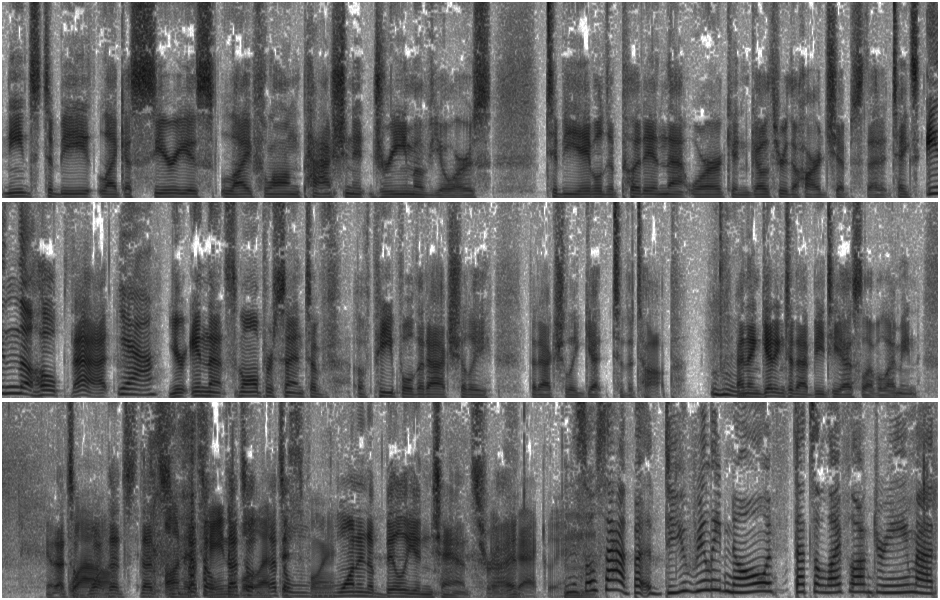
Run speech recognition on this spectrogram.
needs to be like a serious, lifelong, passionate dream of yours to be able to put in that work and go through the hardships that it takes in the hope that Yeah. you're in that small percent of, of people that actually that actually get to the top. Mhm. And then getting to that BTS level, I mean, yeah, that's a Wow. one- that's that's that's a that's Unattainable a at that's a this point. one in a billion chance, right? Exactly. And it's so sad, but do you really know if that's a lifelong dream at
